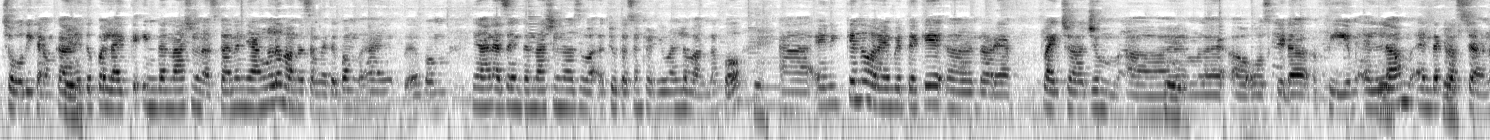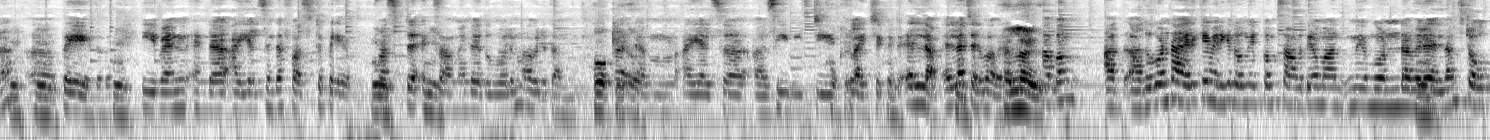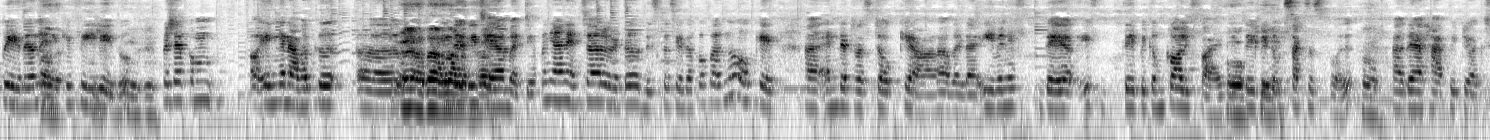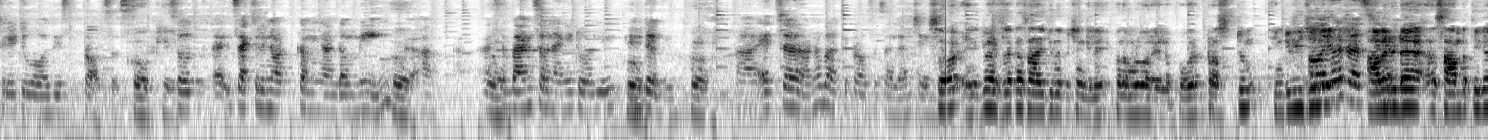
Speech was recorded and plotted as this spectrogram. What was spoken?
ചോദിക്കണം. കാരണം ഇതിപ്പോ ലൈക്ക് ഇന്റർനാഷണൽ നഴ്സ് കാരണം ഞങ്ങൾ വന്ന സമയത്ത് ഇപ്പം ഇപ്പം ഞാൻ as a international nurse two thousand twenty വണ്ണിൽ വന്നപ്പോ എനിക്കെന്ന് പറയുമ്പോഴത്തേക്ക് എന്താ പറയാ ഫ്ലൈറ്റ് ചാർജും നമ്മളെ ഓസ്കിയുടെ ഫീയും എല്ലാം എന്റെ ട്രസ്റ്റ് ആണ് പേ ചെയ്തത്. ഈവൻ എന്റെ ഐ എൽസിന്റെ ഫസ്റ്റ് പേ ഫസ്റ്റ് എക്സാമിന്റെ ഇതുപോലും അവർ തന്നു. IELTS C B T flight ticket എല്ലാം എല്ലാ ചെലവ് അവർ അപ്പം അത് അതുകൊണ്ടായിരിക്കും എനിക്ക് തോന്നി ഇപ്പം സാമ്പത്തിക കൊണ്ട് അവരെല്ലാം സ്റ്റോപ്പ് ചെയ്തതെന്ന് എനിക്ക് ഫീൽ ചെയ്തു. പക്ഷെ അപ്പം എങ്ങനെ അവർക്ക് ഇന്റർവ്യൂ ചെയ്യാൻ പറ്റി. അപ്പൊ ഞാൻ എച്ച് ആർ ആയിട്ട് ഡിസ്കസ് ചെയ്തപ്പോ പറഞ്ഞു ഓക്കെ എന്റെ ട്രസ്റ്റ് ഓക്കെ ആണ് അവരുടെ. Even if they if they become qualified they. Become successful they are happy to actually do all these process so it's actually not coming under coming ആണ് ബാക്കി process എല്ലാം ചെയ്യുന്നത്. So എനിക്ക് മനസ്സിലാക്കാൻ സാധിക്കുന്ന പക്ഷെങ്കിൽ ഇപ്പൊ നമ്മൾ പറയല്ലോ ഓരോ ട്രസ്റ്റും ഇൻഡിവിജ്വലി അവരുടെ സാമ്പത്തിക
